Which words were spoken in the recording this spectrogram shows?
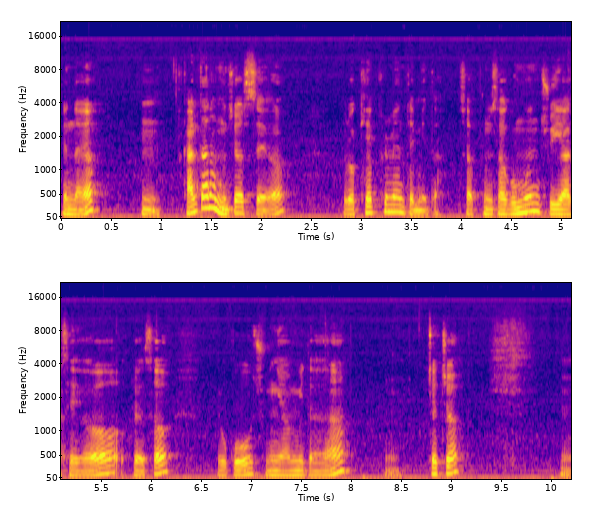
됐나요? 음, 간단한 문제였어요. 이렇게 풀면 됩니다. 자, 분사구문 주의하세요. 그래서 요거 중요합니다. 음, 됐죠? 음,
